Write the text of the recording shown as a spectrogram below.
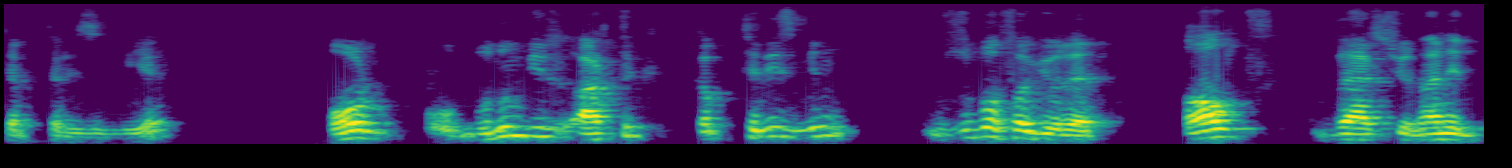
Capitalism diye. Or, bunun bir artık kapitalizmin Zuboff'a göre alt versiyon hani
